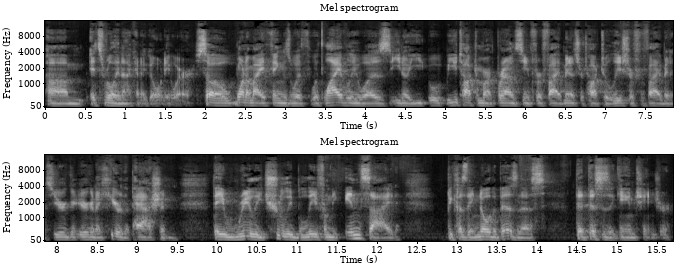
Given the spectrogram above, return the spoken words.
um, it's really not going to go anywhere. So one of my things with with Lively was, you know, you, you talk to Mark Brownstein for five minutes or talk to Alicia for five minutes, you're you're going to hear the passion. They really truly believe from the inside because they know the business that this is a game changer.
